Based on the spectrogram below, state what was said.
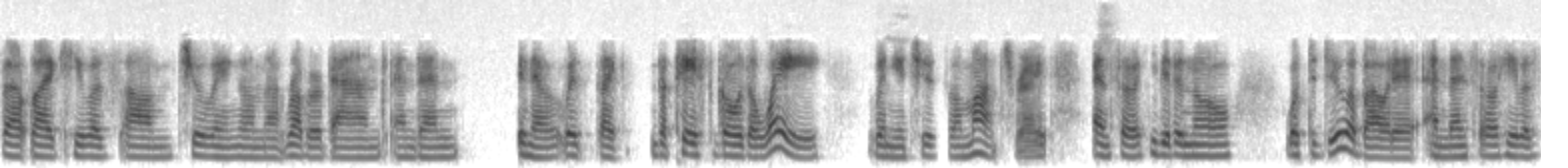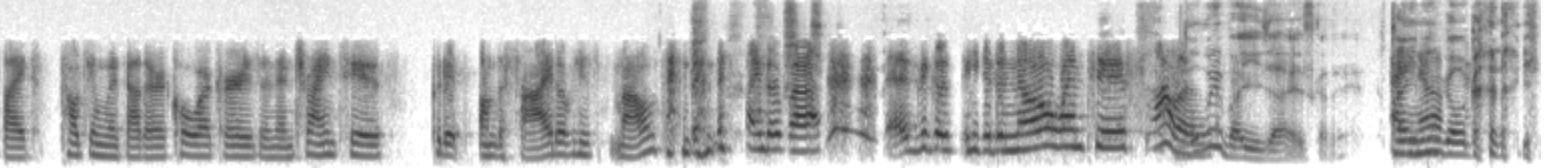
felt like he was um chewing on a rubber band, and then you know, with like the taste goes away when you chew so much, right? And so he didn't know what to do about it, and then so he was like talking with other coworkers, and then trying to put it on the side of his mouth, and then kind of uh, because he didn't know when to 飲 swallow. めばいいじゃないですかね。タ I イミン know. グがわからないです。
